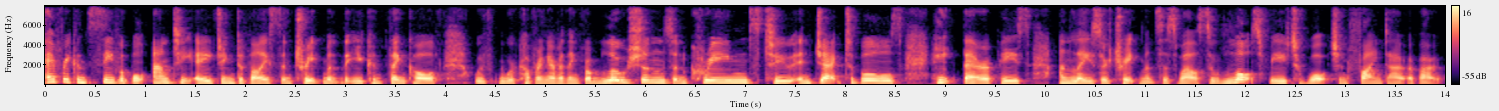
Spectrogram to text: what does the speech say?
every conceivable anti-aging device and treatment that you can think of. we are covering everything from lotions and creams to injectables, heat therapies and laser treatments as well. So lots for you to watch and find out about.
